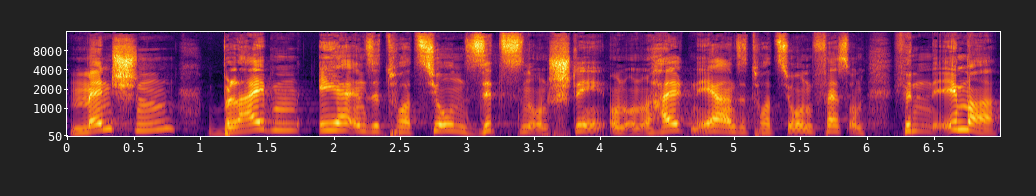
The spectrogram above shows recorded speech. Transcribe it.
Menschen bleiben eher in Situationen sitzen und stehen und, und halten eher an Situationen fest und finden immer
